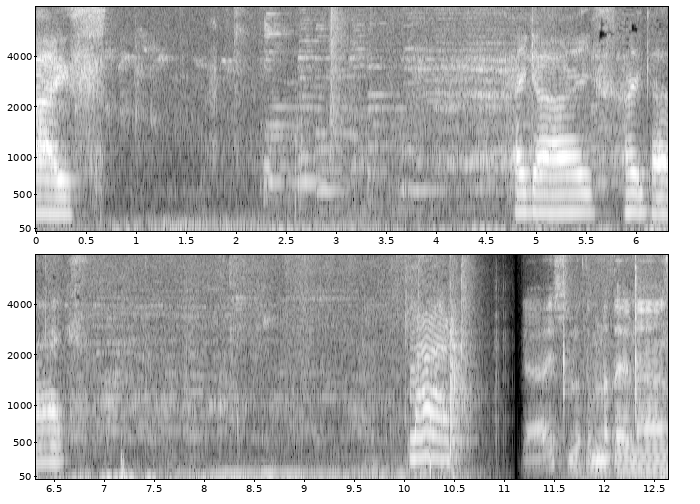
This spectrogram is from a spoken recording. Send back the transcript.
Guys. Hi guys. Hi guys. Mar. Guys, luto muna tayo ng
